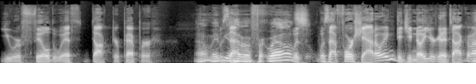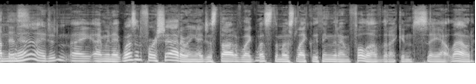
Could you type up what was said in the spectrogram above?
you were filled with Dr. Pepper. Well, maybe Was I that- have a fr- well. Was was that foreshadowing? Did you know you were going to talk about this? No, I didn't. I, I mean, it wasn't foreshadowing. I just thought of like, what's the most likely thing that I'm full of that I can say out loud?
